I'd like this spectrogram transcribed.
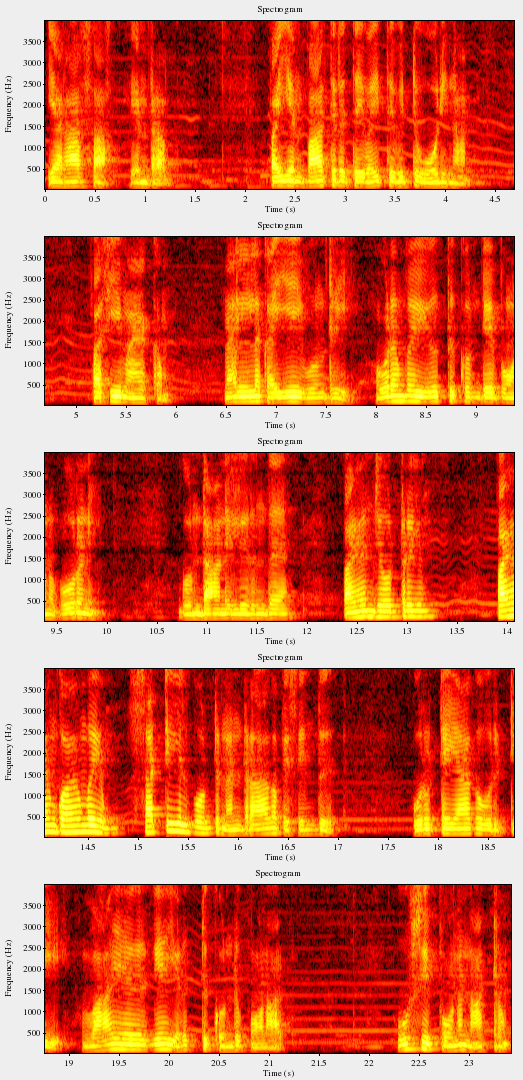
என் ராசா என்றாள். பையன் பாத்திரத்தை வைத்துவிட்டு ஓடினான். பசி மயக்கம். மெல்ல கையை ஊன்றி உடம்பை இழுத்து கொண்டே போன பூரணி குண்டானில் இருந்த பயஞ்சோற்றையும் பழங்குழம்பையும் சட்டியில் போட்டு நன்றாக பிசைந்து உருட்டையாக உருட்டி வாயருகே எடுத்து கொண்டு போனாள். ஊசி போன நாற்றம்.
